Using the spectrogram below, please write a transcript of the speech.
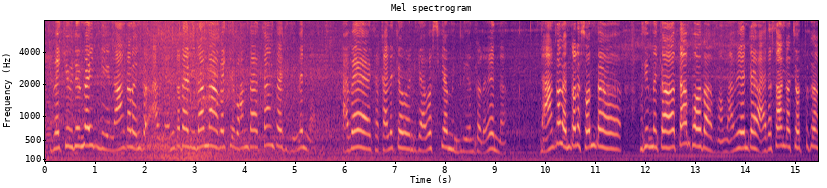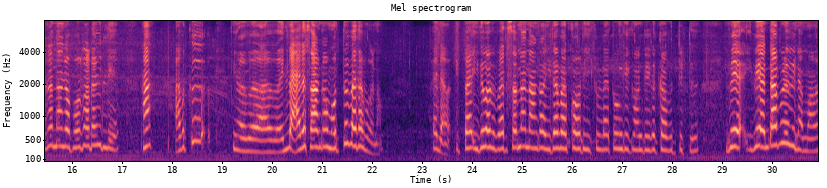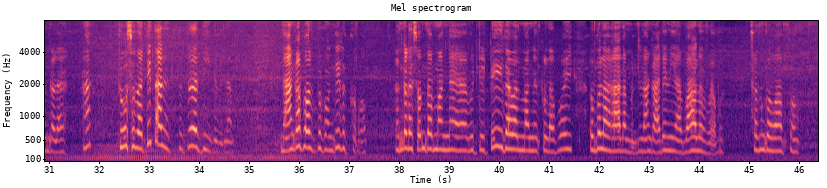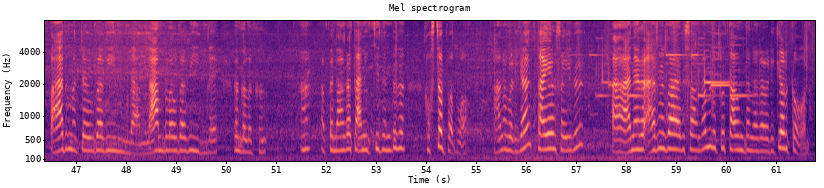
இவைக்கு உரிமை இல்லையே நாங்கள் எங்க அது எங்களோட நிலைமை அவைக்கு வந்தால் தான் தெரியும் என்ன அவை கலைக்க வேண்டிய அவசியம் இல்லை எங்களை என்ன நாங்கள் எங்களோட சொந்த உரிமைக்காகத்தான் போராடுறோம் என்ற அரசாங்க சொத்துக்காக நாங்கள் போராடவில்லையே ஆ அதுக்கு இந்த அரசாங்கம் ஒத்து வர வேணும். என்ன இப்போ இருபது தான் நாங்கள் இருபது கோடிக்குள்ளே தூங்கி கொண்டு இருக்க விட்டுட்டு இவே இவே என்ன விழுவினம் அவங்கள? ஆ? தூசு தட்டி தட்டிடுவினம் நாங்கள் பொறுத்து கொண்டு இருக்கிறோம் எங்களை சொந்த மண்ணை விட்டுட்டு இரவல் மண்ணுக்குள்ளே போய் இவ்வளோ காலம் விட்டு நாங்கள் அருமையாக வாழுறோம். சொல்லுங்க பார்ப்போம் பாது மற்ற உதவியும் இல்லை. ஆம்பளை உதவி இல்லை எங்களுக்கு. அப்போ நாங்கள் தனிச்சிருந்து கஷ்டப்படுறோம். ஆனபடியாக தயவு செய்து அனு அருள்வா அரசாங்கம் இதுக்கு தகுந்த நடவடிக்கை எடுக்க வேணும்.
